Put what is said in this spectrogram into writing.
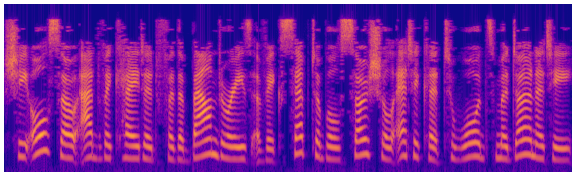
She also advocated for the boundaries of acceptable social etiquette towards modernity,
